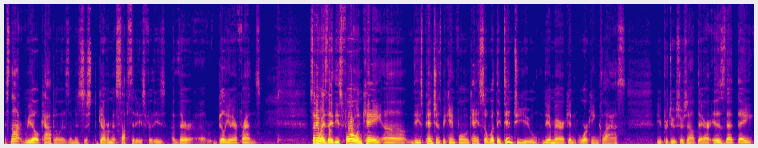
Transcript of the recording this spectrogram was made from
It's not real capitalism. It's just government subsidies for these their uh, billionaire friends. So, anyways, they these 401k uh, these pensions became 401k. So, what they did to you, the American working class, you producers out there, is that they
